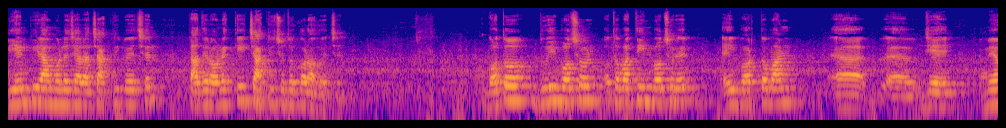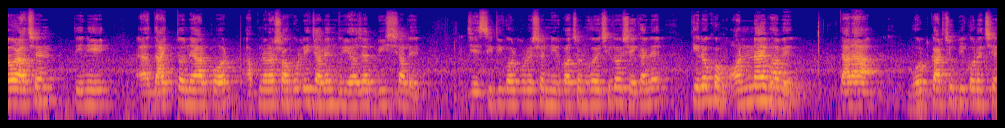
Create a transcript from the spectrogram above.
বিএনপির আমলে যারা চাকরি পেয়েছেন, তাদের অনেককেই চাকরিচ্যুত করা হয়েছে। গত দুই বছর অথবা তিন বছরে এই বর্তমান যে মেয়র আছেন, তিনি দায়িত্ব নেয়ার পর আপনারা সকলেই জানেন দুই হাজার বিশ সালে যে সিটি কর্পোরেশন নির্বাচন হয়েছিল, সেখানে কীরকম অন্যায়ভাবে তারা ভোট কারচুপি করেছে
